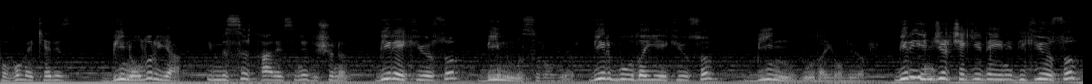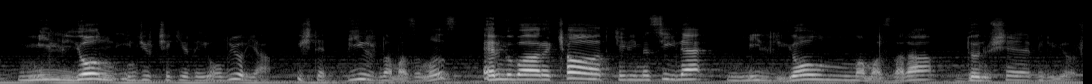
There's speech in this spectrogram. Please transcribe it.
tohum ekeriz bin olur ya bir mısır tanesini düşünün. Bir ekiyorsun bin mısır oluyor. Bir buğdayı ekiyorsun bin buğday oluyor. Bir incir çekirdeğini dikiyorsun milyon incir çekirdeği oluyor ya. İşte bir namazımız el mübarekat kelimesiyle milyon namazlara dönüşebiliyor.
